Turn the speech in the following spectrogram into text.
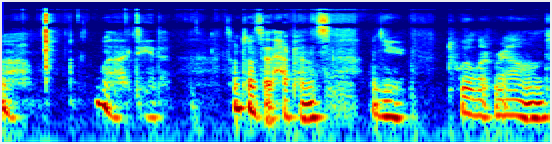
Ah, oh, what I did. Sometimes that happens when you twirl it round.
